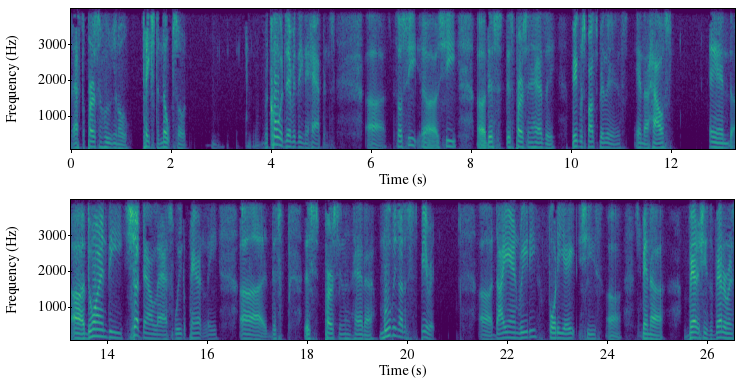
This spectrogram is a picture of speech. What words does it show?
That's the person who you know takes the notes, or records everything that happens. Uh, so she, uh, she, uh, this this person has a big responsibility in, in the House. And uh, during the shutdown last week, apparently, uh, this this person had a moving of the spirit. Uh, Diane Reidy, 48. She's uh, she's been a vet, she's a veteran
